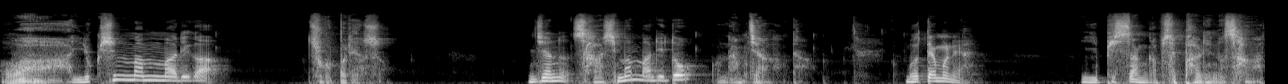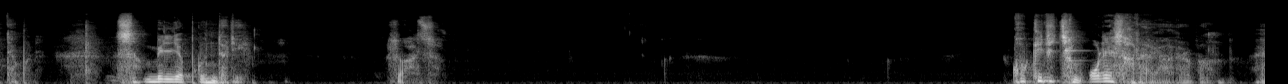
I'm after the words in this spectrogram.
와, 60만 마리가 죽어버렸어. 이제는 40만 마리도 남지 않았다. 뭐 때문에? 이 비싼 값에 팔리는 상아 때문에. 밀렵꾼들이 쏘았어. 코끼리 참 오래 살아요, 여러분. 예.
